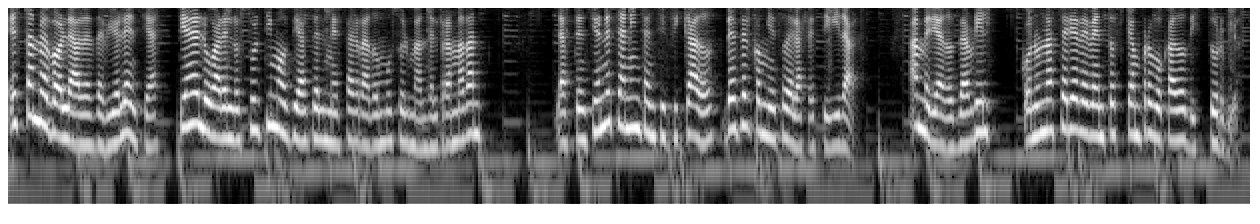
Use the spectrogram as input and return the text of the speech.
Esta nueva oleada de violencia tiene lugar en los últimos días del mes sagrado musulmán del Ramadán. Las tensiones se han intensificado desde el comienzo de la festividad, a mediados de abril, con una serie de eventos que han provocado disturbios.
